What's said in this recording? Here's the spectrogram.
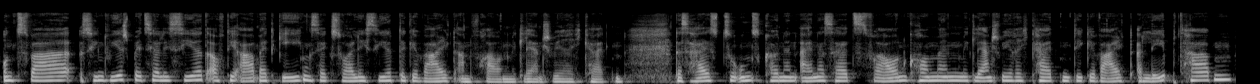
Und zwar sind wir spezialisiert auf die Arbeit gegen sexualisierte Gewalt an Frauen mit Lernschwierigkeiten. Das heißt, zu uns können einerseits Frauen kommen mit Lernschwierigkeiten, die Gewalt erlebt haben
